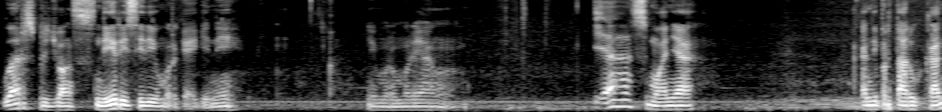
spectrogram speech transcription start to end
gue harus berjuang sendiri sih di umur kayak gini. Di umur umur yang ya semuanya akan dipertaruhkan.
